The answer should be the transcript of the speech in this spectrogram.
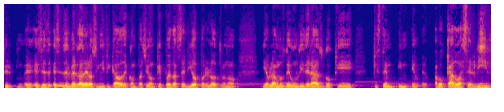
Ese, es, ese es el verdadero significado de compasión. ¿Qué puedo hacer yo por el otro? ¿no? Y hablamos de un liderazgo que, que esté abocado a servir,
